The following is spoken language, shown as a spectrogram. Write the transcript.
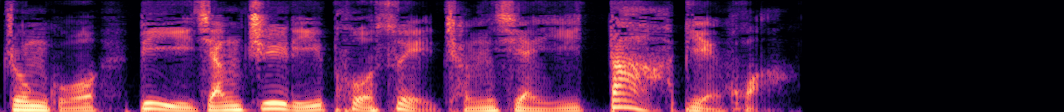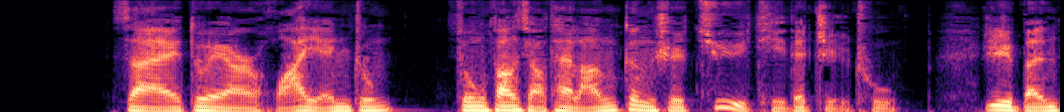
中国必将支离破碎，呈现一大变化。在对尔华言中，宗方小太郎更是具体的指出，日本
